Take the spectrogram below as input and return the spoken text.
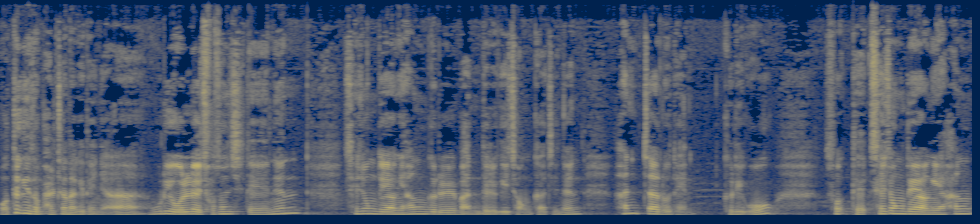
어떻게 해서 발전하게 되냐? 우리 원래 조선시대에는 세종대왕이 한글을 만들기 전까지는 한자로 된 그리고 소, 대, 세종대왕이 한,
